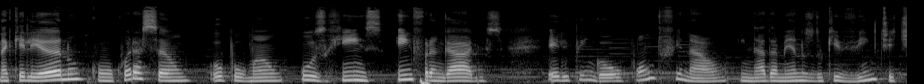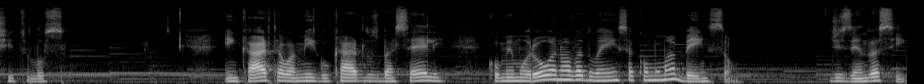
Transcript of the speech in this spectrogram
Naquele ano, com o coração, o pulmão, os rins em frangalhos, ele pingou o ponto final em nada menos do que 20 títulos. Em carta ao amigo Carlos Bacelli, comemorou a nova doença como uma bênção, dizendo assim:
